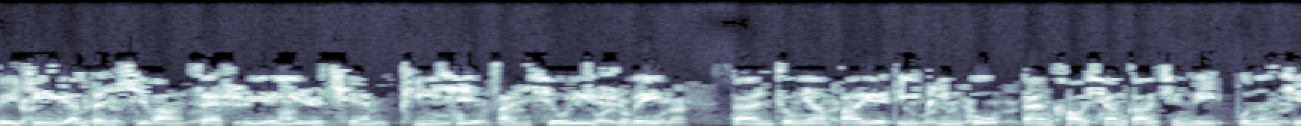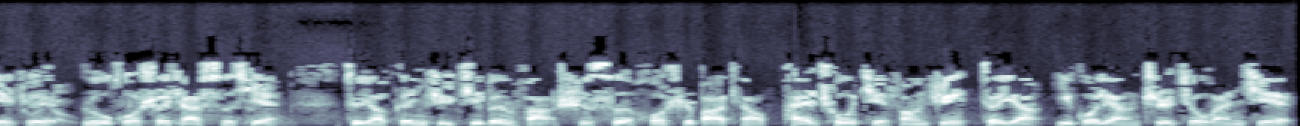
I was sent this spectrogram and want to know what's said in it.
北京原本希望在十月一日前平息反修例示威。但中央八月底评估，单靠香港警力不能解决。如果设下死线，就要根据基本法十四或十八条派出解放军，这样一国两制就完结。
